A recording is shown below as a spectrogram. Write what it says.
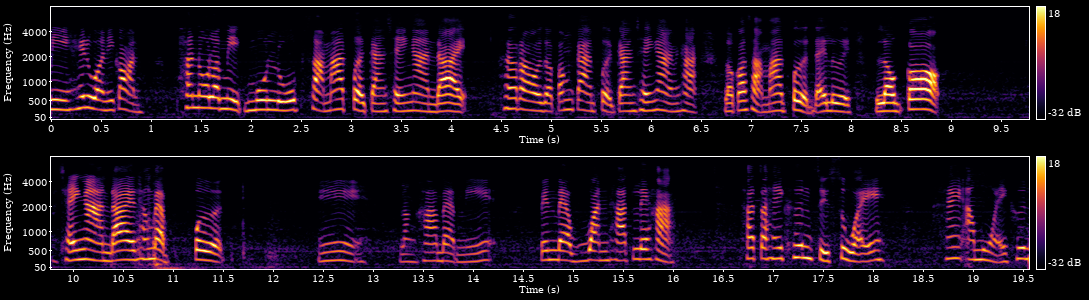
มีให้ดูอันนี้ก่อน Panoramic Moon Roof สามารถเปิดการใช้งานได้ ถ้าเราจะต้องการเปิดการใช้งานค่ะ เราก็สามารถเปิดได้เลย แล้วก็ ใช้งานได้ทั้งแบบเปิด นี่หลังคาแบบนี้ เป็นแบบวันทัชเลยค่ะ ถ้าจะให้ขึ้นสวยๆ ให้อาหมวยขึ้น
